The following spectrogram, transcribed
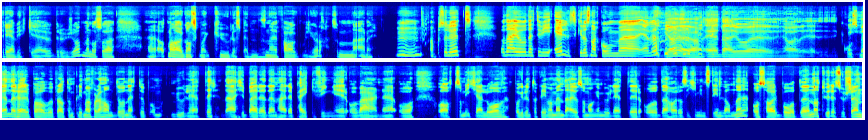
trevirkeproduksjon, men også at man har ganske mange kule og spennende fagmiljøer da, som er der. Mm, absolutt. Og det er jo dette vi elsker å snakke om, eh, Even. Ja, ja, ja. Eh, Det er jo eh, ja, Kos meg når jeg hører på Halvor prate om klima, for det handler jo nettopp om muligheter. Det er ikke bare den her pekefinger og verne og, og alt som ikke er lov pga. klima, men det er jo så mange muligheter, og det har oss ikke minst i Innlandet. oss har både naturressursen,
